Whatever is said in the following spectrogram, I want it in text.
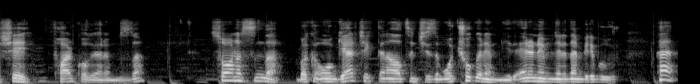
şey fark oluyor aramızda. Sonrasında bakın o gerçekten altın çizdim. O çok önemliydi. En önemlilerinden biri budur. He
